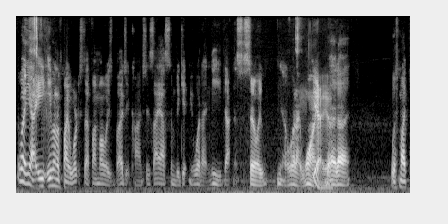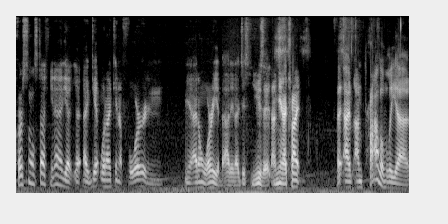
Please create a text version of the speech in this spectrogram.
well, yeah. E- even with my work stuff, I'm always budget conscious. I ask them to get me what I need, not necessarily you know what I want. Yeah, yeah. But uh, with my personal stuff, you know, yeah, I get what I can afford, and yeah, I don't worry about it. I just use it. I mean, I try. I, I, I'm probably uh,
